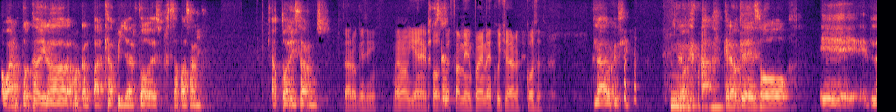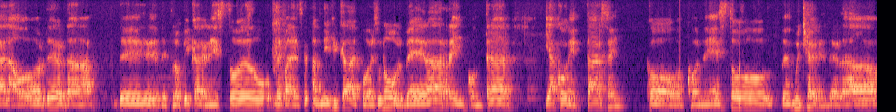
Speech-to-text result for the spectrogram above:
Ah, bueno, toca ir a Rock al Parque a pillar todo eso que está pasando, actualizarnos. Claro que sí. Bueno, y en el podcast también pueden escuchar cosas. Claro que sí. Creo que está, creo que eso, eh, la labor de verdad de, de Tropical en esto me parece magnífica de poderse uno volver a reencontrar y a conectarse con, con, esto. Es muy chévere, de verdad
